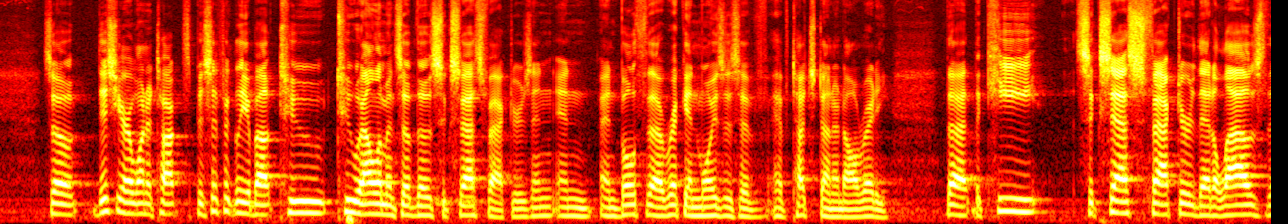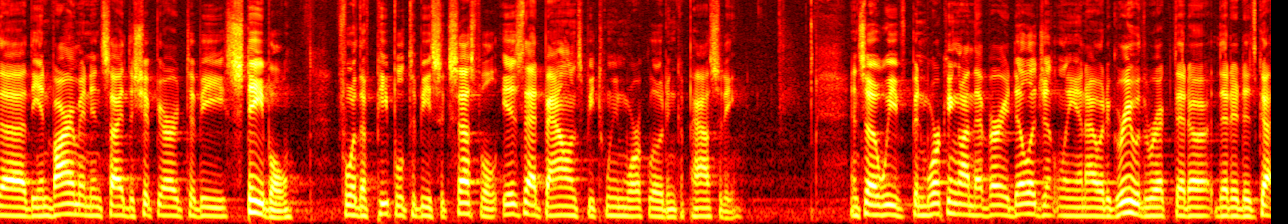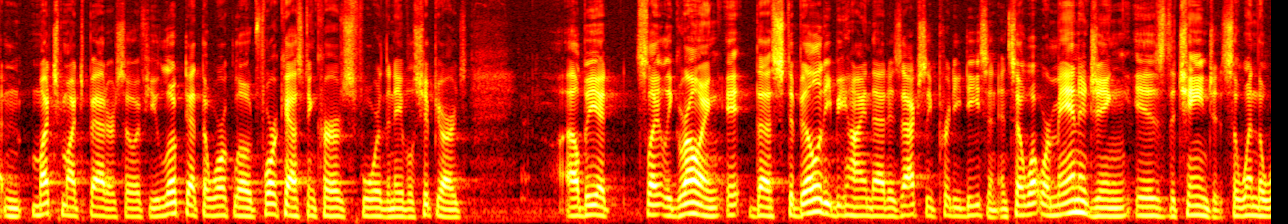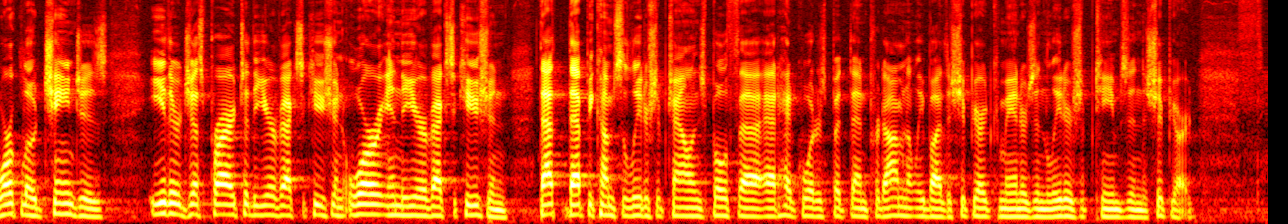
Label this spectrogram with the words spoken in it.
So this year I want to talk specifically about two, two elements of those success factors, and, and, and both uh, Rick and Moises have, have touched on it already. The, the key success factor that allows the, the environment inside the shipyard to be stable for the people to be successful is that balance between workload and capacity. And so we've been working on that very diligently, and I would agree with Rick that, uh, that it has gotten much, much better. So if you looked at the workload forecasting curves for the naval shipyards, albeit slightly growing, it, the stability behind that is actually pretty decent. And so what we're managing is the changes. So when the workload changes, either just prior to the year of execution or in the year of execution, that, that becomes the leadership challenge both uh, at headquarters, but then predominantly by the shipyard commanders and leadership teams in the shipyard.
